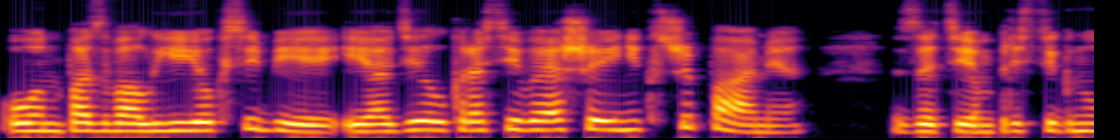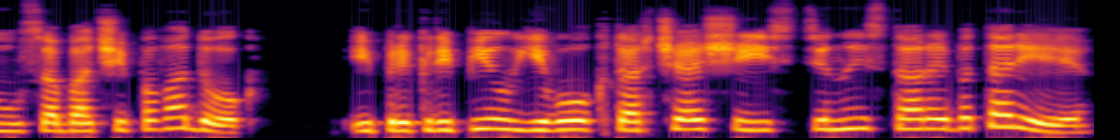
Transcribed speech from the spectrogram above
Он позвал ее к себе и одел красивый ошейник с шипами, затем пристегнул собачий поводок и прикрепил его к торчащей из стены старой батарее.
